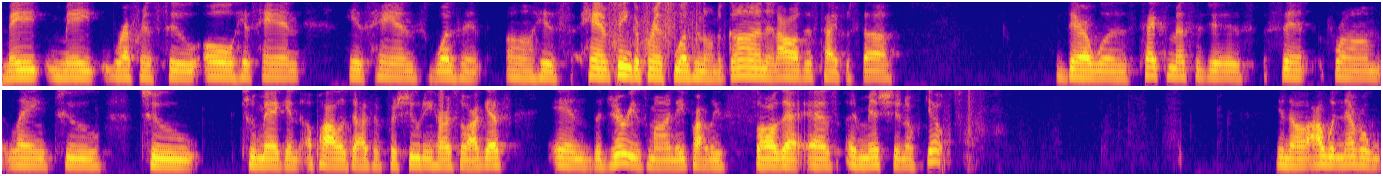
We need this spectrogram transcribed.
made made reference to oh his hand his hands wasn't uh, his hand fingerprints wasn't on the gun and all this type of stuff there was text messages sent from Lanez to to to Megan apologizing for shooting her. So I guess in the jury's mind, they probably saw that as admission of guilt. You know, I would never.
